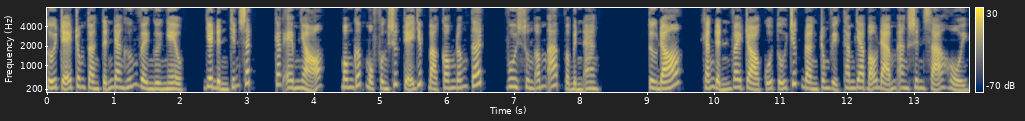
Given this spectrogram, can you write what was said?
Tuổi trẻ trong toàn tỉnh đang hướng về người nghèo, gia đình chính sách, các em nhỏ, mong góp một phần sức trẻ giúp bà con đón Tết, vui xuân ấm áp và bình an. Từ đó, khẳng định vai trò của tổ chức đoàn trong việc tham gia bảo đảm an sinh xã hội.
